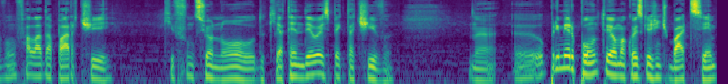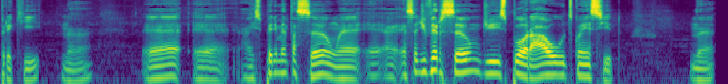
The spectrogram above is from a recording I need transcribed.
vamos falar da parte que funcionou, do que atendeu a expectativa. Né? Uh, o primeiro ponto é uma coisa que a gente bate sempre aqui, né? é, é a experimentação, é, é, essa diversão de explorar o desconhecido. Né?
